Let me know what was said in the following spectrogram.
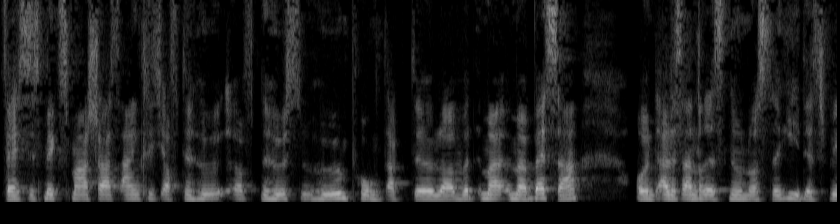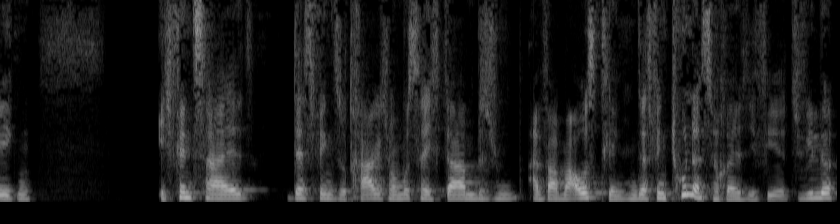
Vielleicht ist Mixed Martial Arts eigentlich auf den, Hö auf den höchsten Höhepunkt aktuell, wird immer, immer besser. Und alles andere ist nur Nostalgie. Deswegen, ich finde es halt deswegen so tragisch. Man muss sich da ein bisschen einfach mal ausklinken. Deswegen tun das auch relativ viel. Viele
